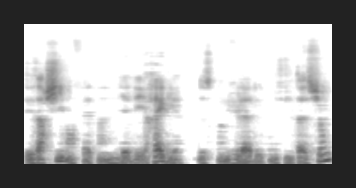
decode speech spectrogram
des archives, en fait, hein. il y a des règles de ce point de vue-là de consultation.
